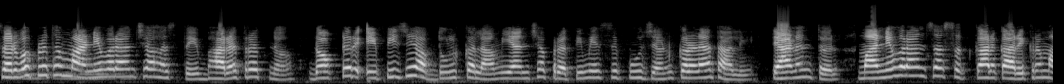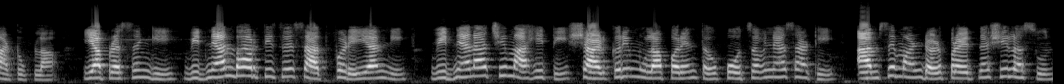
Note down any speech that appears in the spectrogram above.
सर्वप्रथम मान्यवरांच्या हस्ते भारतरत्न डॉक्टर ए पी जे अब्दुल कलाम यांच्या प्रतिमेचे पूजन करण्यात आले. त्यानंतर मान्यवरांचा सत्कार कार्यक्रम आटोपला. या प्रसंगी विज्ञान भारतीचे सातफडे यांनी विज्ञानाची माहिती शाळकरी मुलापर्यंत पोहोचवण्यासाठी आमचे मंडळ प्रयत्नशील असून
